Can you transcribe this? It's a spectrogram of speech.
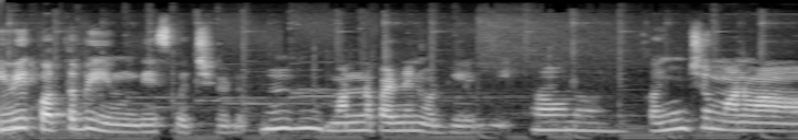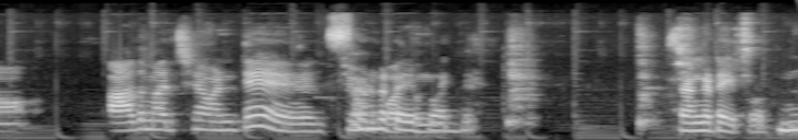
ఇవి కొత్త బియ్యం తీసుకొచ్చాడు. మొన్న పండిన వడ్లు ఇవి. అవునవును. కొంచెం మనం ఆదమర్చామంటే సంగటి చీడిపోతుంది. అయిపోద్ది సంగటి అయిపోతుంది.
